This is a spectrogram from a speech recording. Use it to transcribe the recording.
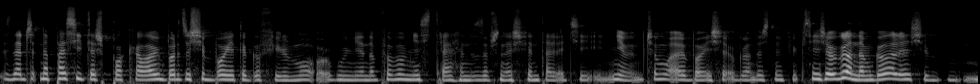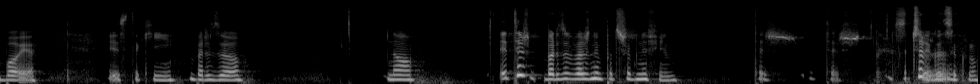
znaczy, na pasji też płakałam i bardzo się boję tego filmu. Ogólnie napawa mnie strachem, to zawsze na święta leci. Nie wiem czemu, ale boję się oglądać ten film. W sensie oglądam go, ale się boję. Jest taki bardzo No. I też bardzo ważny, potrzebny film. Też, też z znaczy, tego cyklu.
